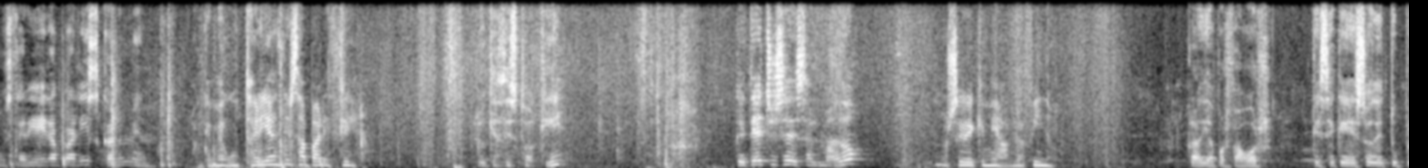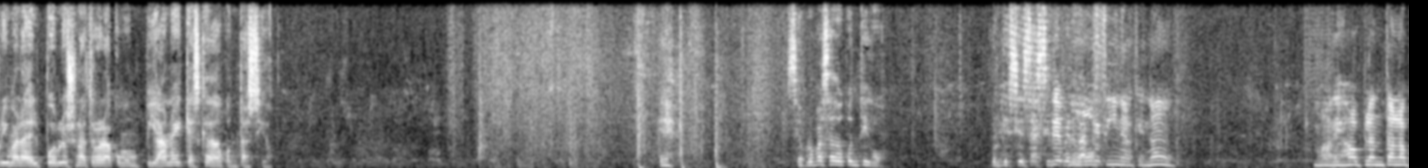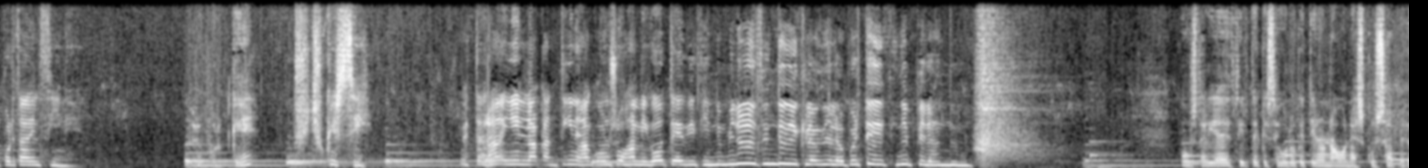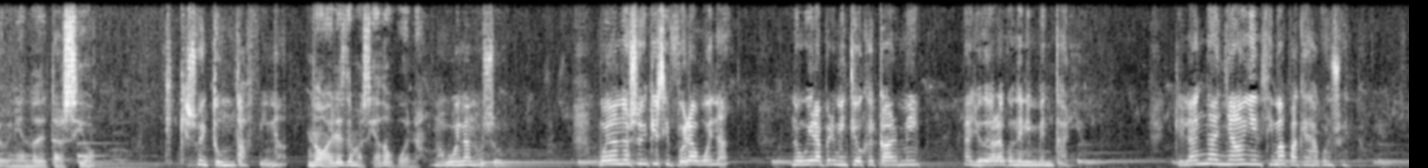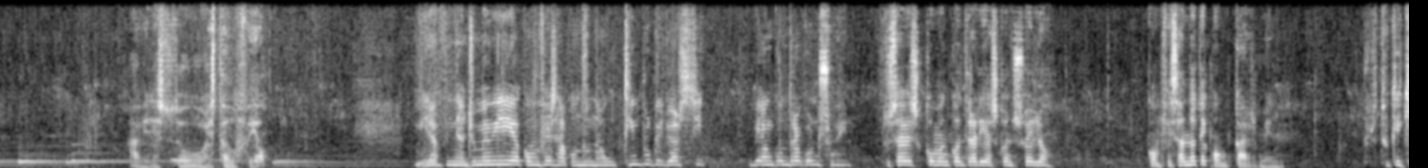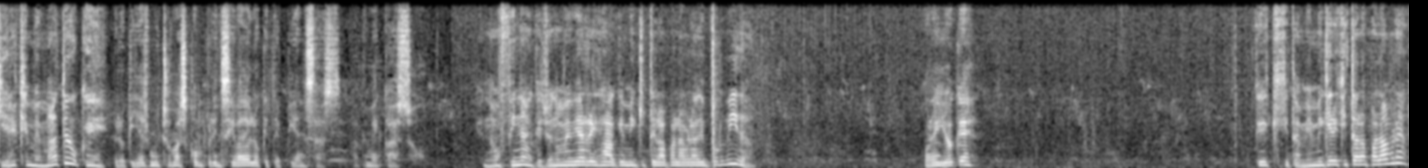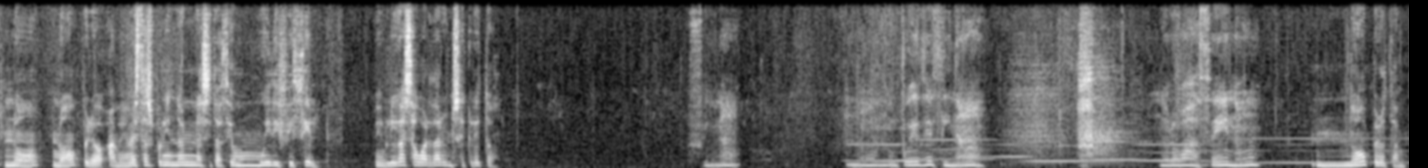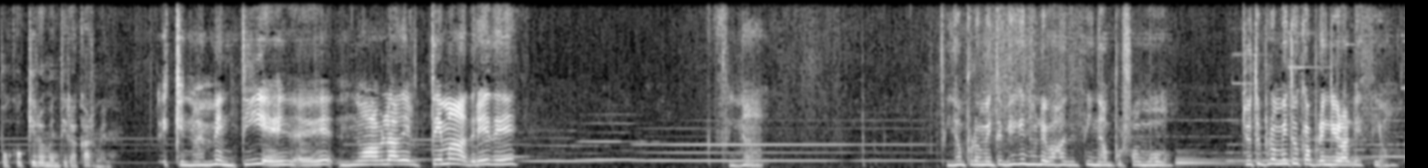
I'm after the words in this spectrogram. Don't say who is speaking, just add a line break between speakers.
¿Te gustaría ir a París, Carmen?
Lo que me gustaría es desaparecer.
¿Pero qué haces tú aquí? ¿Qué te ha hecho ese desalmado?
No sé de qué me habla, Fina.
Claudia, por favor, que sé que eso de tu prima, la del pueblo, es una trola como un piano y que has quedado con Tasio. ¿Eh? ¿Se habrá pasado contigo? Porque si es así de verdad
no,
que...
Fina, que no. Me ha dejado plantar en la puerta del cine.
¿Pero por qué?
Yo qué sé. Estará ahí en la cantina con sus amigotes diciendo mira la cinta de Claudia la puerta del cine esperándome.
Me gustaría decirte que seguro que tiene una buena excusa, pero viniendo de Tasio...
Es que soy tonta, Fina.
No, eres demasiado buena.
No, buena no soy. Buena no soy que si fuera buena no hubiera permitido que Carmen le ayudara con el inventario. Que la ha engañado y encima para quedar con su novio.
A ver, esto ha estado feo.
Mira, Fina, yo me voy a confesar con don Agustín porque yo así voy a encontrar consuelo.
¿Tú sabes cómo encontrarías consuelo? Confesándote con Carmen.
¿Pero tú qué quieres, que me mate o qué?
Pero que ella es mucho más comprensiva de lo que te piensas. Hazme caso.
No, Fina, que yo no me voy a arriesgar a que me quite la palabra de por vida.
Bueno, ¿y yo qué?
¿Que, que también me quieres quitar la palabra?
No, no, pero a mí me estás poniendo en una situación muy difícil. Me obligas a guardar un secreto.
No, no puedes decir nada. No lo vas a hacer, ¿no?
No, pero tampoco quiero mentir a Carmen.
Es que no es mentir, ¿eh? ¿eh? No habla del tema adrede. Fina. Fina, prométeme que no le vas a decir nada, por favor. Yo te prometo que he aprendido la lección.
